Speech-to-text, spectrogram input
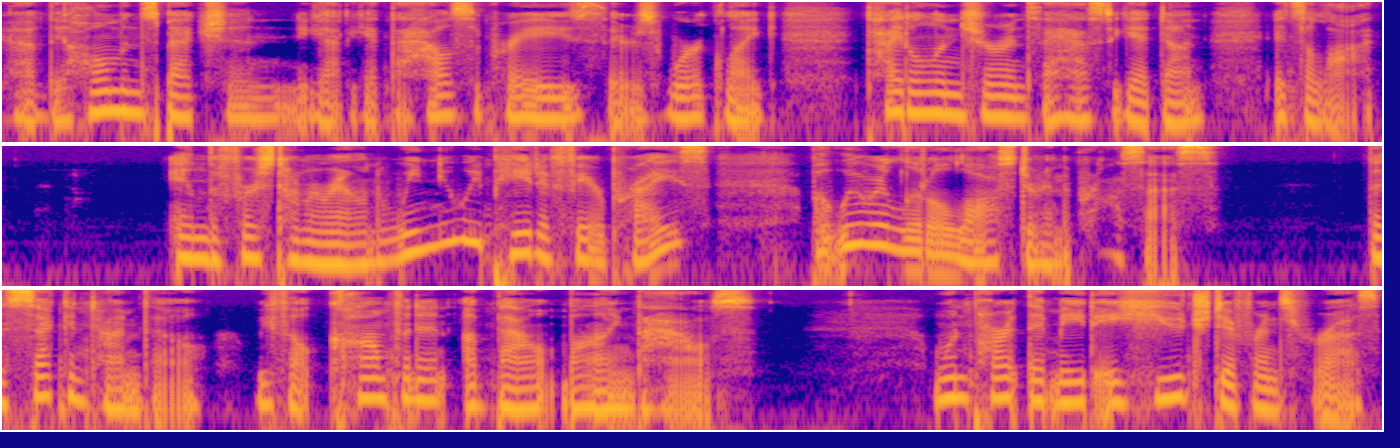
you have the home inspection, you got to get the house appraised, there's work like title insurance that has to get done. It's a lot. And the first time around, we knew we paid a fair price, but we were a little lost during the process. The second time, though, we felt confident about buying the house. One part that made a huge difference for us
